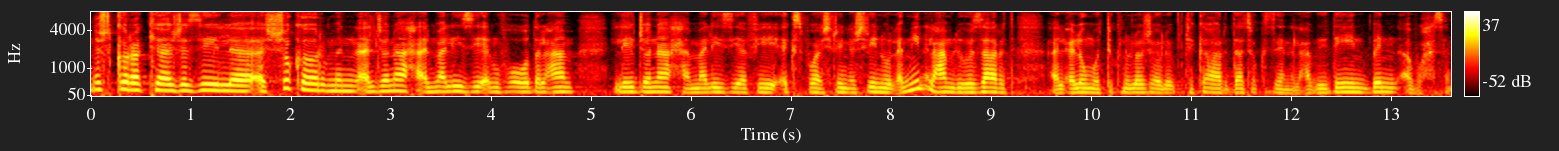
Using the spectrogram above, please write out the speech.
نشكرك جزيل الشكر من الجناح الماليزي المفوض العام لجناح ماليزيا في إكسبو 2020 والأمين العام لوزارة العلوم والتكنولوجيا والابتكار داتوك زين العابدين بن أبو حسن.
